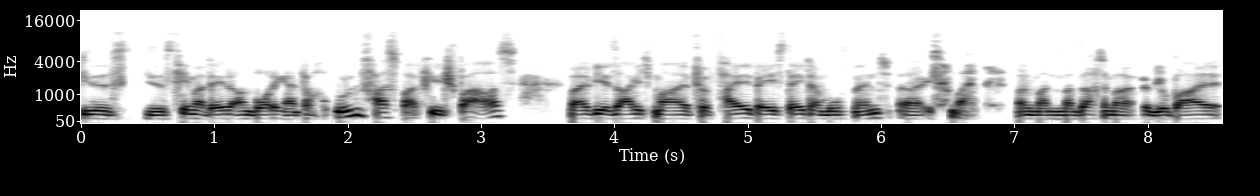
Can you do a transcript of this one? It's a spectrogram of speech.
dieses, dieses Thema Data Onboarding einfach unfassbar viel Spaß, weil wir, sage ich mal, für File-Based Data Movement, äh, ich sag mal, man, man, man sagt immer global,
